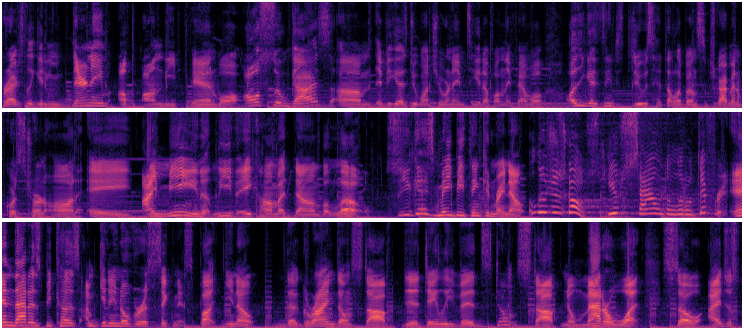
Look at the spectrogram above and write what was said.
for actually getting their name up on the fan wall. Also, guys, um, if you guys do want your name to get up on the fan wall, all you guys need to do is hit that like button, subscribe, and of course, turn on a, I mean, leave a comment down below. So you guys may be thinking right now, illuzions Ghost, you sound a little different. And that is because I'm getting over a sickness. But, you know, the grind don't stop. The daily vids don't stop no matter what. So I just,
